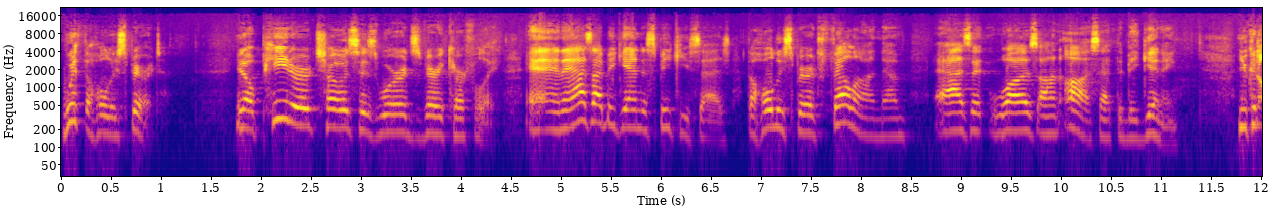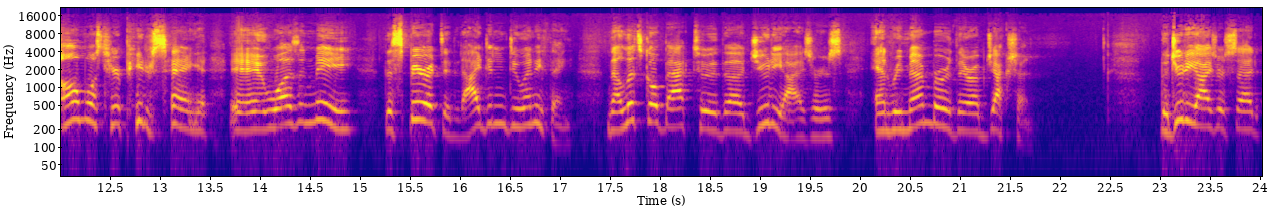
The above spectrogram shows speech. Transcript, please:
with the Holy Spirit. You know, Peter chose his words very carefully. And as I began to speak, he says, the Holy Spirit fell on them as it was on us at the beginning. You can almost hear Peter saying, It, it wasn't me. The Spirit did it. I didn't do anything. Now let's go back to the Judaizers and remember their objection. The Judaizers said,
